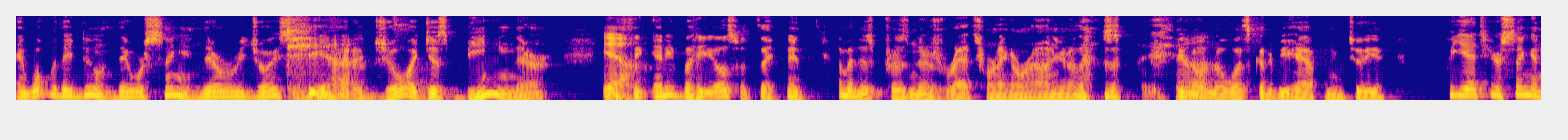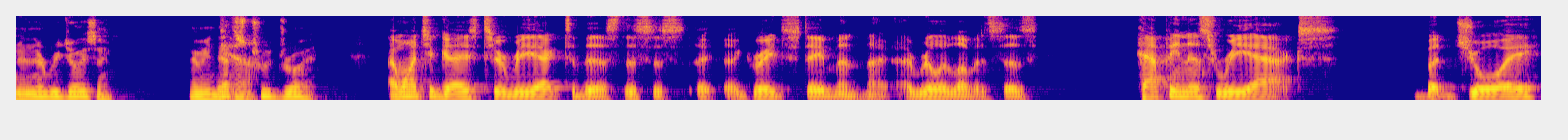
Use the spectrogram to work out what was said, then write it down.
and what were they doing? They were singing, they were rejoicing. He had a joy just being there. Yeah. I think anybody else would think, "Man, I'm in this prison. There's rats running around. You know, there's- you don't know what's going to be happening to you, but yet you're singing and they're rejoicing. I mean, that's Yeah. true joy. I want you guys to react to this. This is a, a great statement, and I, I really love it. It says, Happiness reacts, but joy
